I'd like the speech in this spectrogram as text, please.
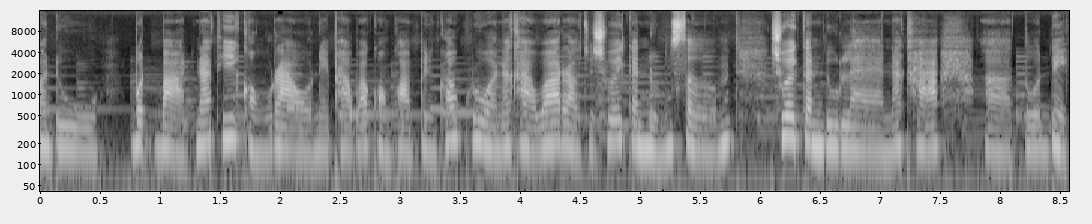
มาดูบทบาทหน้าที่ของเราในภาวะของความเป็นครอบครัวนะคะ ว่าเราจะช่วยกันหนุนเสริม ช่วยกันดูแลนะคะตัวเด็ก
